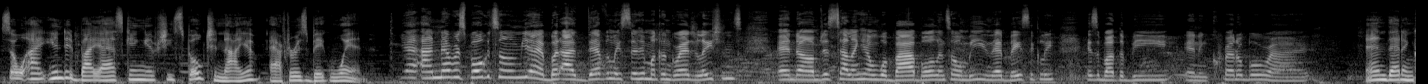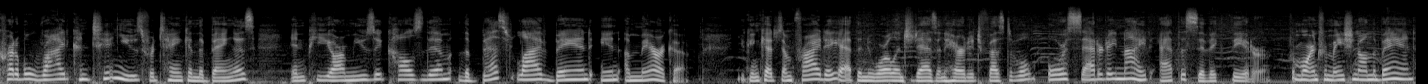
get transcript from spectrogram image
So I ended by asking if she spoke to Naya after his big win. Yeah, I never spoke to him yet, but I definitely sent him a congratulations and um, just telling him what Bob Boilen told me, and that basically is about to be an incredible ride. And that incredible ride continues for Tank and the Bangas. NPR Music calls them the best live band in America. You can catch them Friday at the New Orleans Jazz and Heritage Festival or Saturday night at the Civic Theater. For more information on the band,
